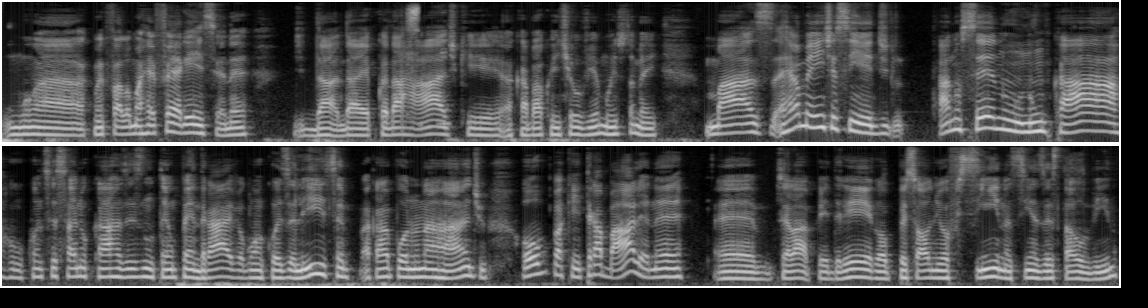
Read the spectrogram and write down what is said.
uma, como é que fala, uma referência, né, de, da, da época da rádio, que acabava que a gente ouvia muito também. Mas, realmente, assim, de, a não ser num, num, carro, quando você sai no carro, às vezes não tem um pendrive, alguma coisa ali, você acaba pondo na rádio. Ou para quem trabalha, né? É, sei lá, pedreiro, ou pessoal em oficina, assim, às vezes tá ouvindo.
